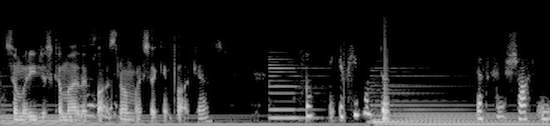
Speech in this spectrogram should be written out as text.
Did somebody just come out of the closet on my second podcast? Okay, if people don't, that's kind of shocking.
